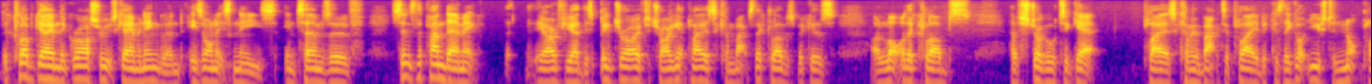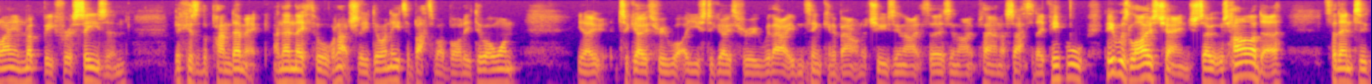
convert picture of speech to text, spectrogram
the club game, the grassroots game in England, is on its knees in terms of since the pandemic, the RFU had this big drive to try and get players to come back to the clubs because a lot of the clubs have struggled to get players coming back to play because they got used to not playing rugby for a season because of the pandemic. And then they thought, well, actually, do I need to batter my body? Do I want, you know, to go through what I used to go through without even thinking about on a Tuesday night, Thursday night, play on a Saturday? People, people's lives changed, so it was harder for them to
